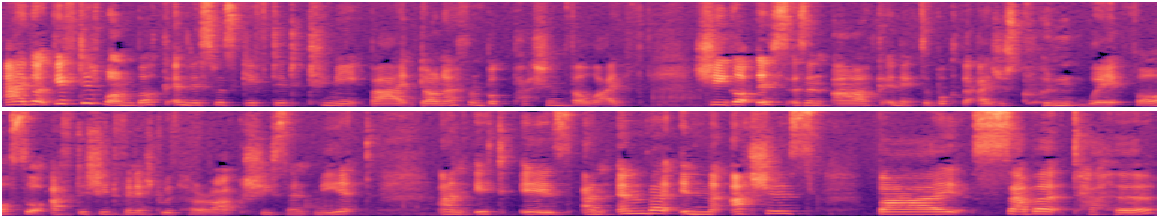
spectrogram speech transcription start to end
I got gifted one book, and this was gifted to me by Donna from Book Passion for Life. She got this as an arc, and it's a book that I just couldn't wait for. So after she'd finished with her arc, she sent me it, and it is An Ember in the Ashes by Sabaa Tahir.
